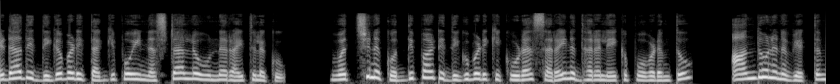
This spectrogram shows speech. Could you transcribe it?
ఏడాది దిగబడి తగ్గిపోయి నష్టాల్లో ఉన్న రైతులకు వచ్చిన కొద్దిపాటి దిగుబడికి కూడా సరైన ధర లేకపోవడంతో ఆందోళన వ్యక్తం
